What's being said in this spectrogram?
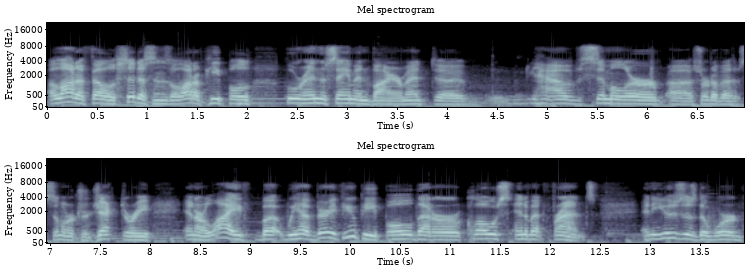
a lot of fellow citizens, a lot of people who are in the same environment, uh, have similar, uh, sort of a similar trajectory in our life, but we have very few people that are close, intimate friends. And he uses the word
